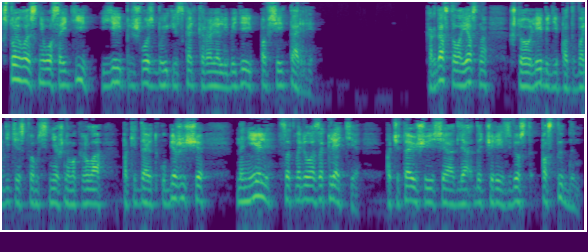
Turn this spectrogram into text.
Стоило с него сойти, ей пришлось бы искать короля лебедей по всей Тарре. Когда стало ясно, что лебеди под водительством снежного крыла покидают убежище, Наниэль сотворила заклятие, почитающееся для дочерей звезд постыдным.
